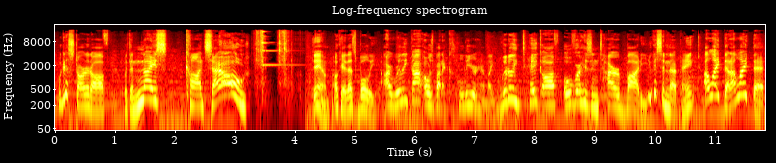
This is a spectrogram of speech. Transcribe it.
we're going to start it off with a nice contact. Oh! Damn. Okay, that's bully. I really thought I was about to clear him. Like, literally take off over his entire body. You can sit in that paint. I like that. I like that.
